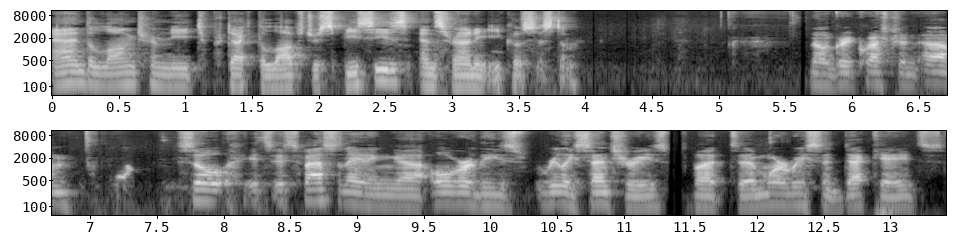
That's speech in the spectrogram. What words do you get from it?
and the long term need to protect the lobster species and surrounding ecosystem? No, great question. Um, so it's it's fascinating uh, over these really centuries, but uh, more recent decades.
